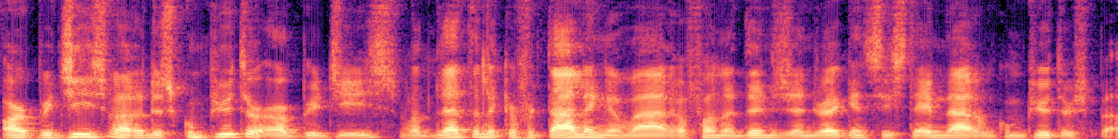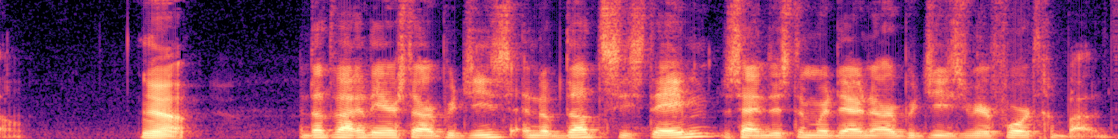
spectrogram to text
RPG's waren dus computer RPG's, wat letterlijke vertalingen waren van het Dungeons and Dragons systeem naar een computerspel. Ja. En dat waren de eerste RPG's. En op dat systeem zijn dus de moderne RPG's weer voortgebouwd.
